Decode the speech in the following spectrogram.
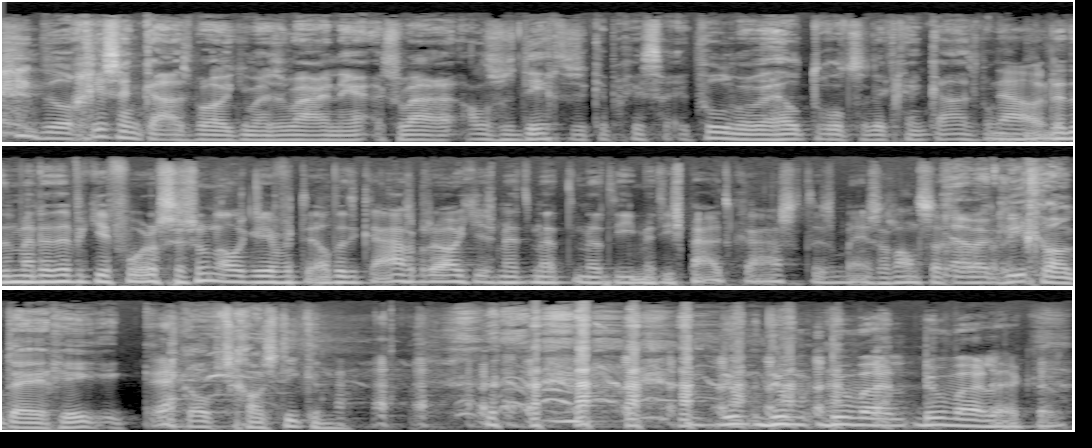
Ik wilde gisteren een kaasbroodje, maar ze waren, neer- ze waren alles was dicht. Dus ik heb gisteren, ik voelde me wel heel trots dat ik geen kaasbroodje Nou, dat, maar dat heb ik je vorig seizoen al een keer verteld. Die kaasbroodjes met, met, met, die, met die spuitkaas. Het is opeens ranzig. Ja, maar ik lieg gewoon tegen. Ik, ik, koop ze gewoon stiekem. doe, doe, doe, maar, doe maar lekker.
